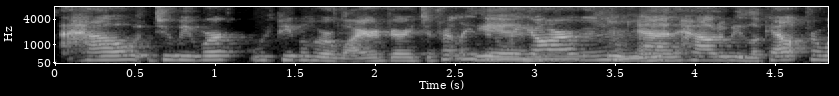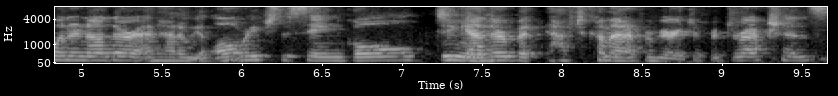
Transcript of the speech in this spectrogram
how do we work with people who are wired very differently than we Yeah. are Mhm. and how do we look out for one another and how do we all reach the same goal Mhm. together but have to come at it from very different directions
